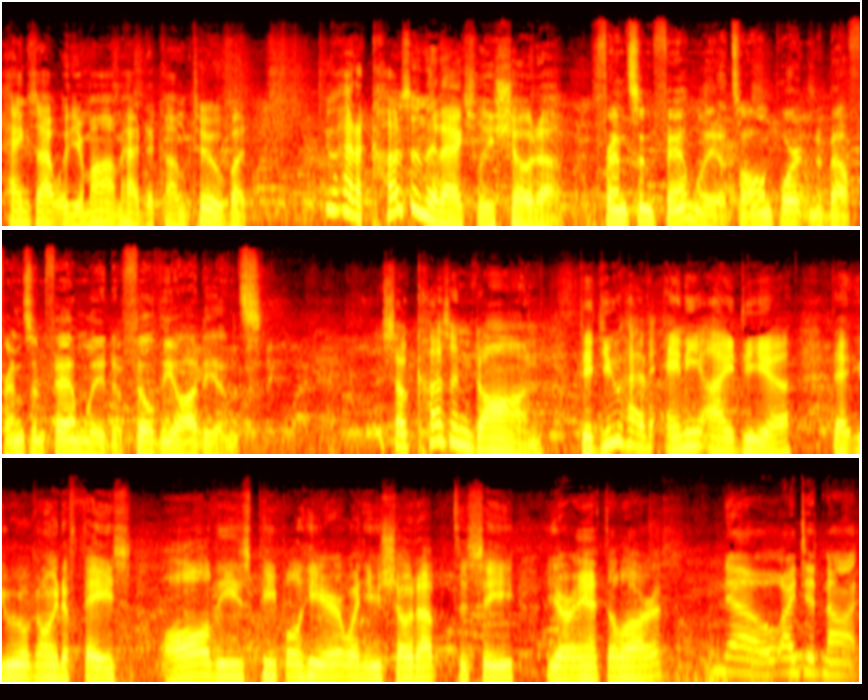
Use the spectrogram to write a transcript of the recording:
hangs out with your mom, had to come too, but you had a cousin that actually showed up. Friends and family. It's all important about friends and family to fill the audience. So, Cousin Dawn, did you have any idea that you were going to face all these people here when you showed up to see your Aunt Dolores? No, I did not.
